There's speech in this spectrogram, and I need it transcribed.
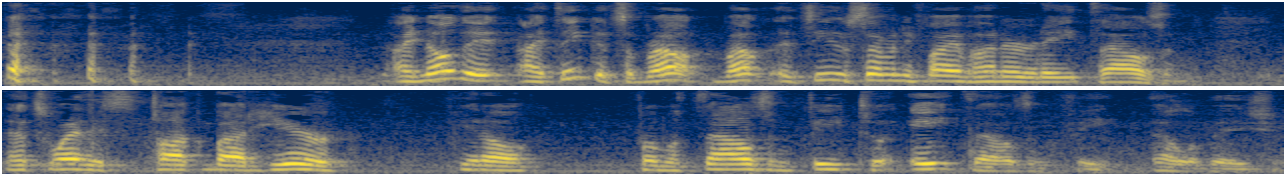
I know that I think it's about about it's either seventy five hundred or eight thousand. That's why they talk about here, you know, from thousand feet to eight thousand feet elevation.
